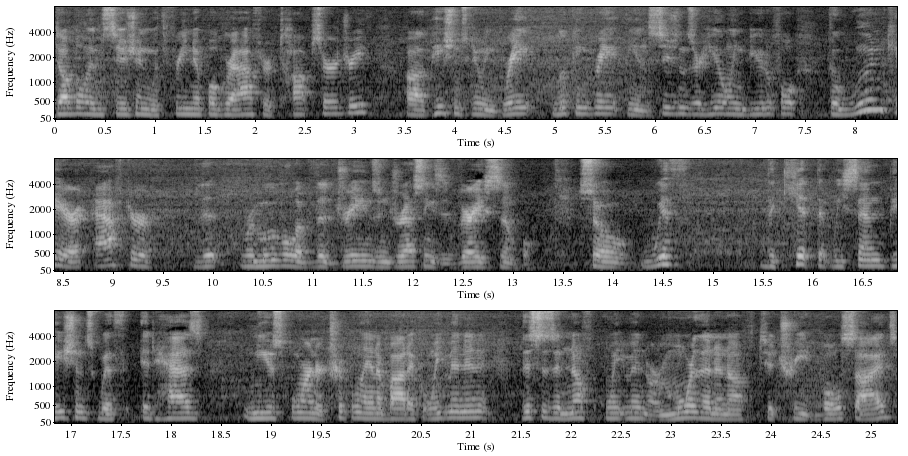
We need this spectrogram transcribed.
double incision with free nipple graft or top surgery. Uh, the patient's doing great, looking great. The incisions are healing beautiful. The wound care after the removal of the drains and dressings is very simple. So with the kit that we send patients with, it has neosporin or triple antibiotic ointment in it. This is enough ointment or more than enough to treat both sides.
